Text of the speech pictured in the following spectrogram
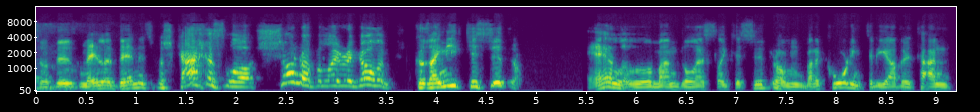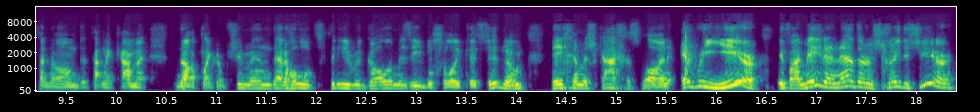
So the Mela then it's Mashkachas law, Shona below regolim, because I need Kisidron. Like a Kisidron, but according to the other Tan Tanom, the Tanakama, not like Rav Shimon that holds three regolim is even Hechem Mashkachas law. And every year, if I made another Shchodesh year,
